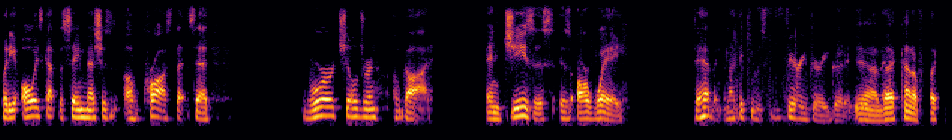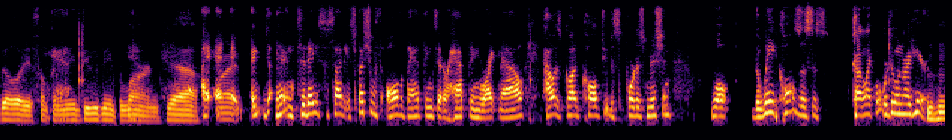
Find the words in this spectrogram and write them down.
but he always got the same message across that said, We're children of God and Jesus is our way to heaven. And I think he was very, very good at yeah. That. that. kind of flexibility is something yeah. we do need to learn. Yeah, I, right. And, and in today's society, especially with all the bad things that are happening right now, how has God called you to support His mission? Well, the way He calls us is kind of like what we're doing right here. Mm-hmm.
